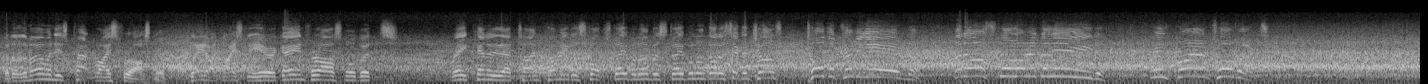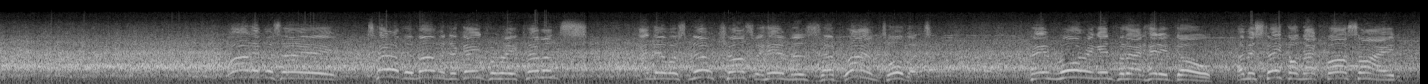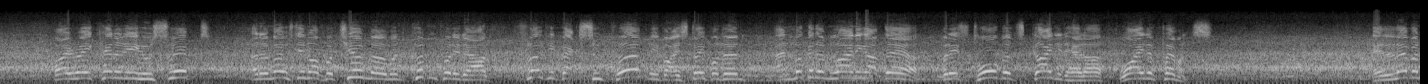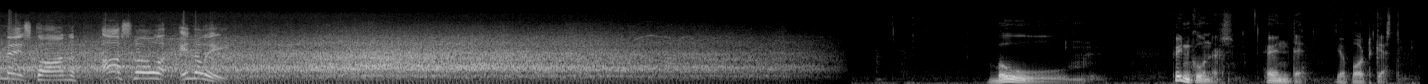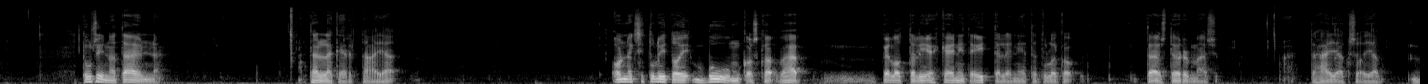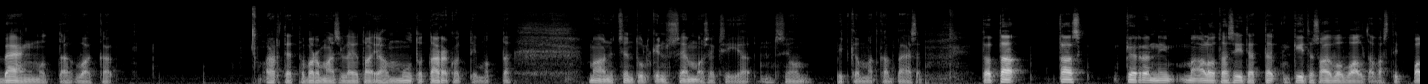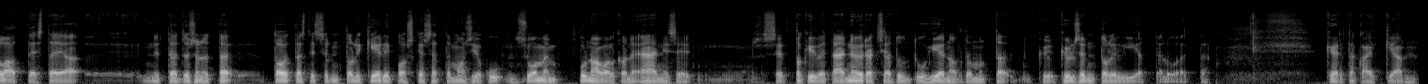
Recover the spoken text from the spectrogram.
But at the moment it's Pat Rice for Arsenal. Played out nicely here again for Arsenal, but Ray Kennedy that time coming to stop Stapleton, but Stapleton got a second chance. Talbot coming in, and Arsenal are in the lead with Brian Talbot. Well, it was a terrible moment again for Ray Clements, and there was no chance for him as uh, Brian Talbot came roaring in for that headed goal. A mistake on that far side by Ray Kennedy, who slipped at a most inopportune moment, couldn't put it out, floated back superbly by Stapleton, and look at them lining up there. But it's Talbot's guided header wide of Clements. 11 minutes gone, Arsenal in the lead. Boom. Finkunners, Hente ja podcast. Tusina täynnä tällä kertaa ja onneksi tuli toi boom, koska vähän pelotteli ehkä eniten itselleni, että tuleeko täys törmäys tähän jaksoon ja bang, mutta vaikka Arteetta varmaan sillä jotain ihan muuta tarkoitti, mutta mä oon nyt sen tulkinut semmoiseksi ja se on pitkän matkan päässä. Tota, taas kerran niin mä aloitan siitä, että kiitos aivan valtavasti palautteesta ja nyt täytyy sanoa, että toivottavasti se nyt oli kieliposkessa, että mä joku Suomen punavalkoinen ääni, se, se toki vetää nöyräksi ja tuntuu hienolta, mutta ky, kyllä se nyt oli liiottelua, että kerta kaikkiaan.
